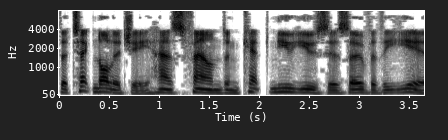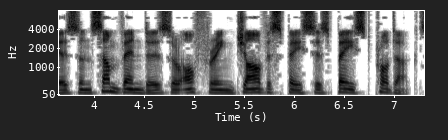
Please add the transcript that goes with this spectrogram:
The technology has found and kept new users over the years and some vendors are offering JavaSpaces-based products.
